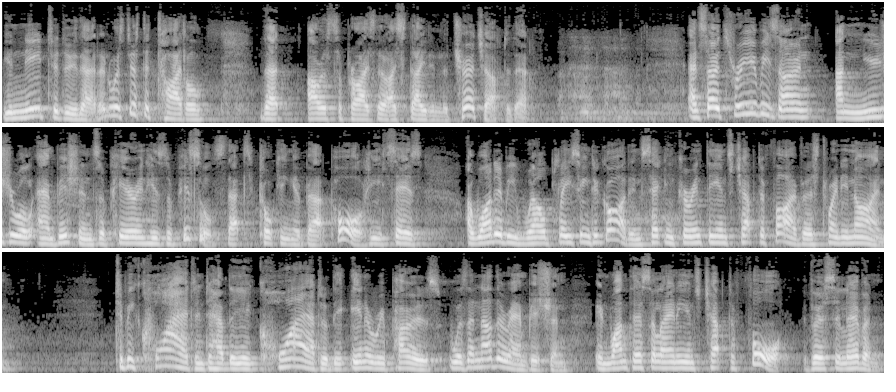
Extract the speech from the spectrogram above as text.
you need to do that. It was just a title that I was surprised that I stayed in the church after that. And so, three of his own unusual ambitions appear in his epistles. That's talking about Paul. He says, I want to be well pleasing to God in 2 Corinthians chapter 5, verse 29. To be quiet and to have the quiet of the inner repose was another ambition in 1 Thessalonians chapter 4, verse 11.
